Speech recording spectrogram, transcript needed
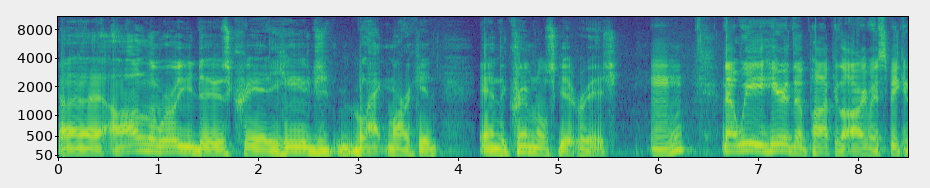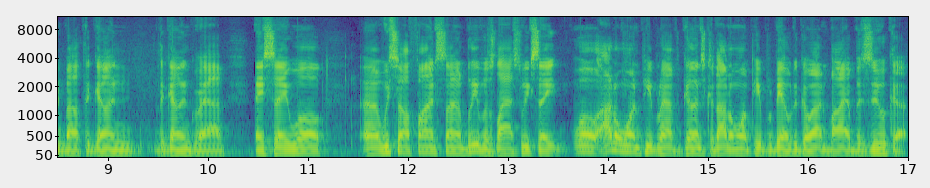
Uh, all in the world you do is create a huge black market and the criminals get rich. Mm-hmm. Now we hear the popular argument speaking about the gun, the gun grab. They say, well, uh, we saw Feinstein, I believe it was last week, say, well, I don't want people to have guns because I don't want people to be able to go out and buy a bazooka.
